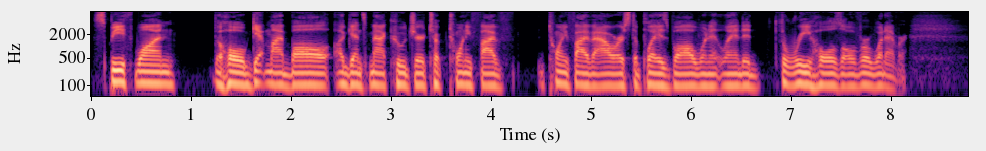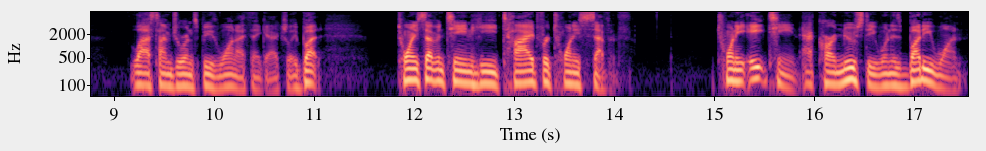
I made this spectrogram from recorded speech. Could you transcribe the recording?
Spieth won the whole get my ball against Matt Kuchar, took 25 25 hours to play his ball when it landed three holes over, whatever. Last time Jordan Spieth won, I think, actually. But 2017, he tied for 27th. 2018 at Carnoustie when his buddy won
